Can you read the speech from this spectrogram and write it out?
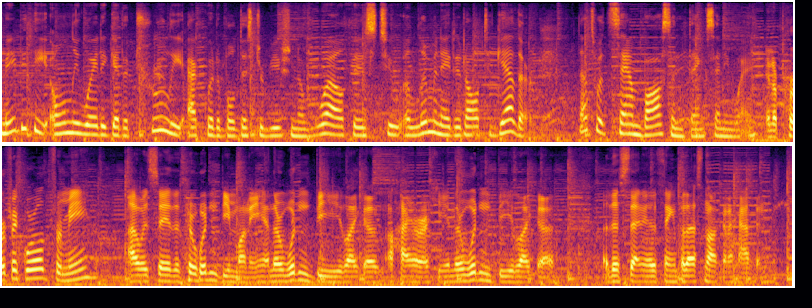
maybe the only way to get a truly equitable distribution of wealth is to eliminate it altogether. That's what Sam Bosson thinks anyway. In a perfect world, for me, I would say that there wouldn't be money and there wouldn't be like a, a hierarchy and there wouldn't be like a, a this, that, and the other thing, but that's not going to happen.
